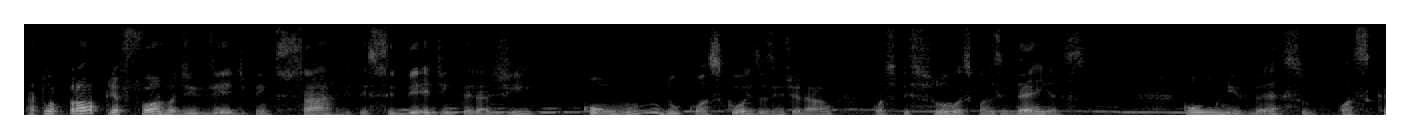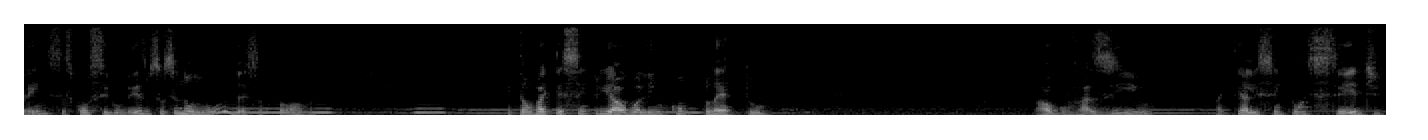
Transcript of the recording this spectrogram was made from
a tua própria forma de ver, de pensar, de perceber, de interagir com o mundo, com as coisas em geral, com as pessoas, com as ideias, com o universo, com as crenças, consigo mesmo, se você não muda essa forma, então vai ter sempre algo ali incompleto, algo vazio, vai ter ali sempre uma sede.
